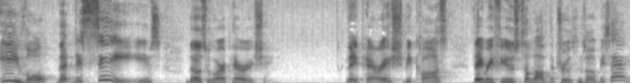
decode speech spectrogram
evil that deceives those who are perishing. They perish because they refuse to love the truth and so be saved.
